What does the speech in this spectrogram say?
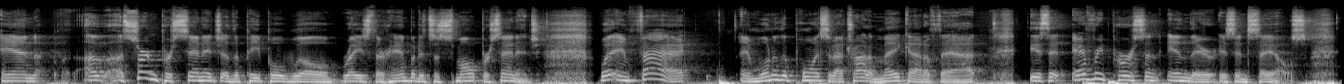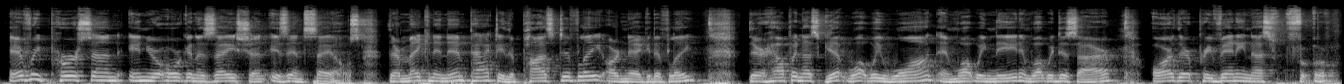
And a, a, certain percentage of the people will raise their hand, but it's a small percentage. Well, in fact, and one of the points that I try to make out of that is that every person in there is in sales. Every person in your organization is in sales. They're making an impact either positively or negatively. They're helping us get what we want and what we need and what we desire, or they're preventing us f-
